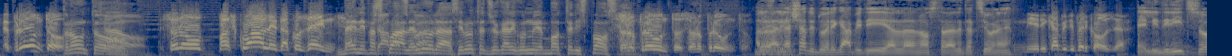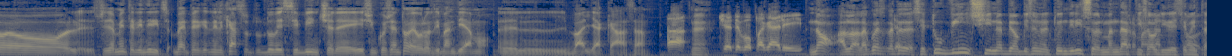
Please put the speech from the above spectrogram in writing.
è pronto? Pronto? Ciao. Sono Pasquale da Cosenza. Bene Pasquale, Pasquale. allora sei pronto a giocare con noi a botta e risposta? Sono pronto, sono pronto. Allora, hai Bene. lasciato i due recapiti alla nostra redazione? Mi ricapiti per cosa? Eh, l'indirizzo, specialmente l'indirizzo. Beh, perché nel caso tu dovessi vincere i 500 euro ti mandiamo eh, il vaglia a casa. Ah, Eh. cioè devo pagare io. No, allora la cosa, la cosa è se tu vinci noi abbiamo bisogno del tuo indirizzo per mandarti i Per soldi mandarti direttamente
